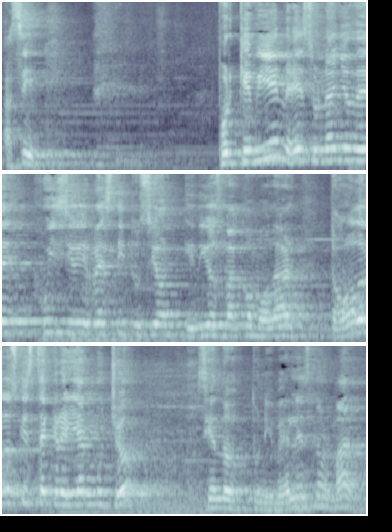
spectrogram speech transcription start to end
Así. Porque viene, es un año de juicio y restitución y Dios va a acomodar todos los que te creían mucho, siendo tu nivel es normal.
